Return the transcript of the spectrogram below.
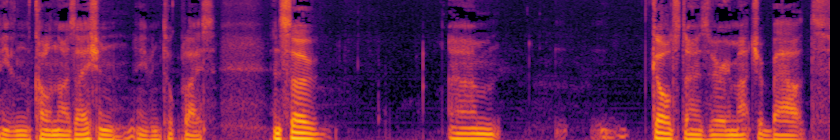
even the colonization even took place, and so um, Goldstone is very much about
